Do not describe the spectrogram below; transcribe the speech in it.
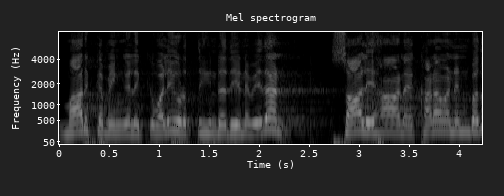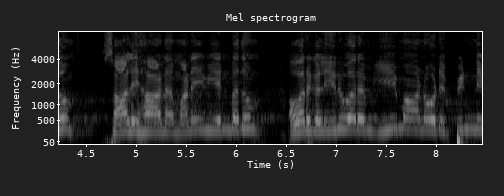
மார்க்கம் எங்களுக்கு வலியுறுத்துகின்றது. எனவேதான் சாலிஹான கணவன் என்பதும் சாலிஹான மனைவி என்பதும் அவர்கள் இருவரும் ஈமானோடு பின்னி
